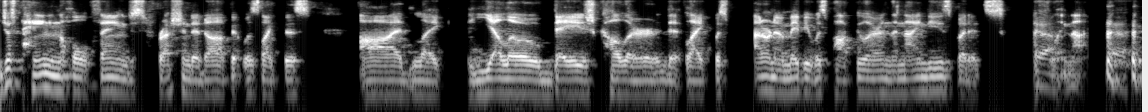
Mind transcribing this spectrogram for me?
just painting the whole thing just freshened it up it was like this odd like yellow beige color that like was i don't know maybe it was popular in the 90s but it's definitely yeah. not yeah.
